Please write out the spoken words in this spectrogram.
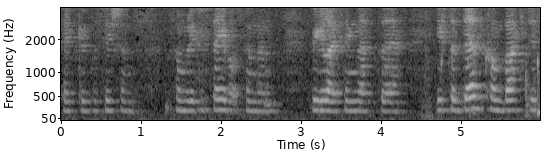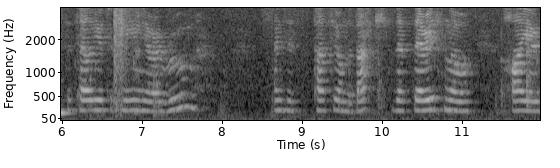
take good decisions, somebody to save us, and then realizing that uh, if the dead come back just to tell you to clean your room and just pat you on the back, that there is no higher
